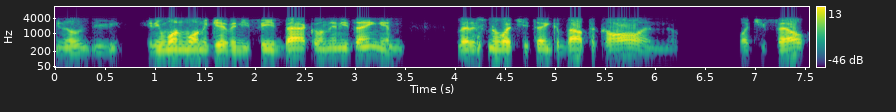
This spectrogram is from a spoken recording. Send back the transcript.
you know, do anyone want to give any feedback on anything and let us know what you think about the call and what you felt?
